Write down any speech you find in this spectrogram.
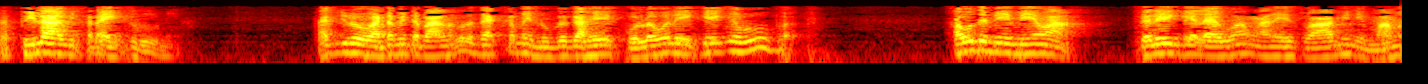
අර පිලා විතරයි ඉතුරු වුණේ. රජුර වටපිට බලනකොට දැක්ක මේ නුග ගහේ කොළවල එක එක රූප. කවුද මේ මේවා කලේ කියලා ඇහුවම අනේ ස්වාමීනි මම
